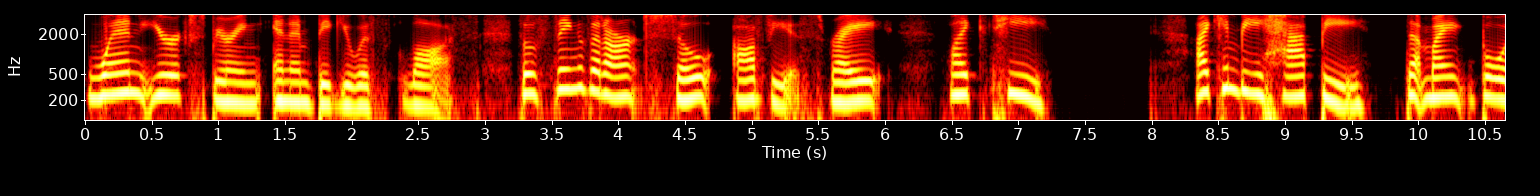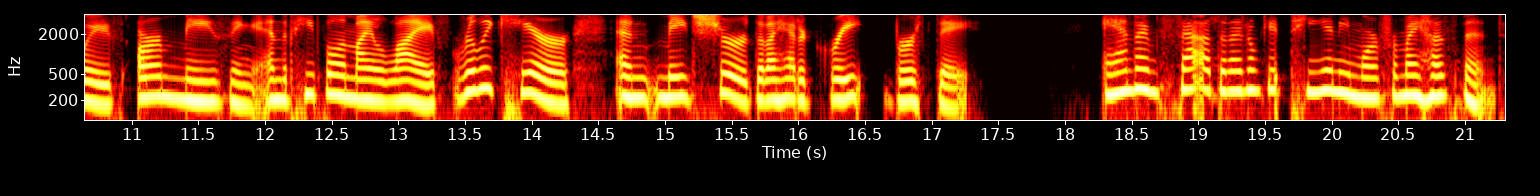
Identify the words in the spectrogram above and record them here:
when you're experiencing an ambiguous loss. Those things that aren't so obvious, right? Like tea. I can be happy that my boys are amazing and the people in my life really care and made sure that I had a great birthday. And I'm sad that I don't get tea anymore from my husband.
